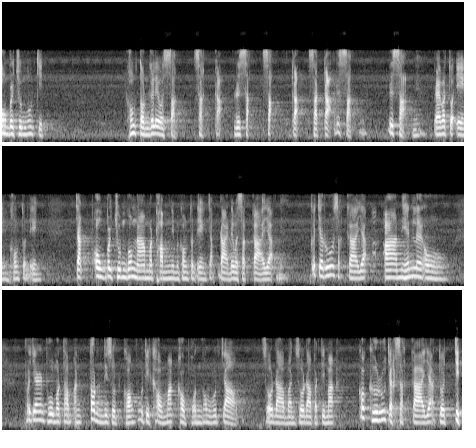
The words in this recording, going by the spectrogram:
องค์ประชุมของจิต ของตนก็เรียกว่าสักสักกะหรือสักสักกะสักกะหรือสักหรือสัตเนี่ยแปลว่าตัวเองของตนเอง จากองค์ประชุมของนามธรรมนี่มันของตนเองจับได้ได้ว่าสักกายะเนี่ยก็จะรู้สักกายะอ่านเห็นเลยโอ้เพราะฉะนั้นภูมิธรรมอันต้นที่สุดของผู้ที่เข้ามรรคเข้าผลของพระพุทธเจ้า โสดาบันโสดาปฏิมรรก็คือรู้จักสักกายะตัวจิต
